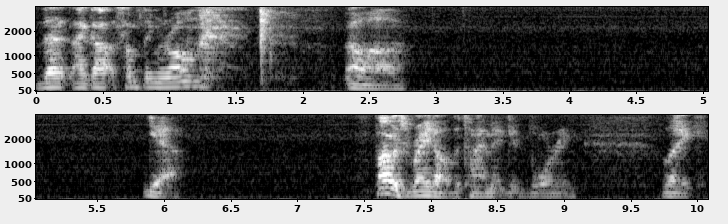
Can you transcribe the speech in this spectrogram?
that I got something wrong. uh, yeah. If I was right all the time, it'd get boring. Like,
